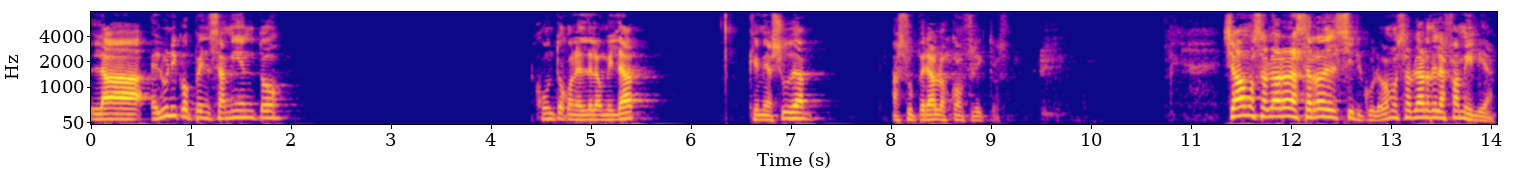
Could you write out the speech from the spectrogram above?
el único pensamiento, junto con el de la humildad, que me ayuda a superar los conflictos. Ya vamos a hablar ahora, a cerrar el círculo, vamos a hablar de la familia,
